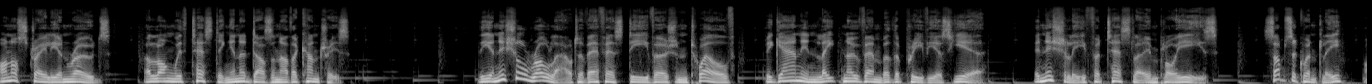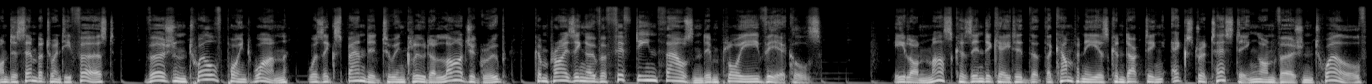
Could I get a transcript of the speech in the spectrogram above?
on Australian roads, along with testing in a dozen other countries. The initial rollout of FSD version 12 began in late November the previous year, initially for Tesla employees. Subsequently, on December 21st, version 12.1 was expanded to include a larger group comprising over 15,000 employee vehicles. Elon Musk has indicated that the company is conducting extra testing on version 12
